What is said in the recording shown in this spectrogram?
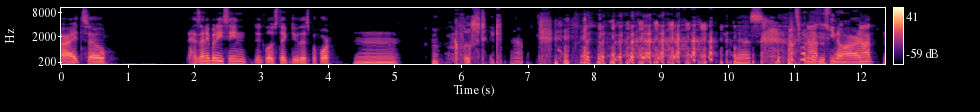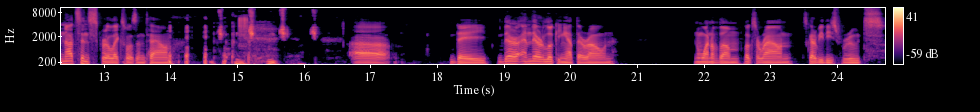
All right. So, has anybody seen a glow stick do this before? mm. Glow stick. No. yes That's what Not- the you know are. not not since skrillex was in town uh they they're and they're looking at their own and one of them looks around it's got to be these roots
